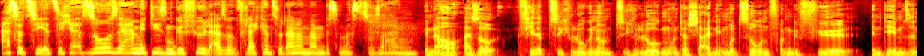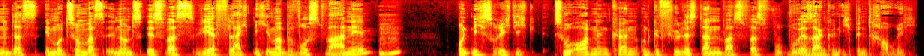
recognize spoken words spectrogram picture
assoziiert sich ja so sehr mit diesem Gefühl. Also vielleicht kannst du da noch mal ein bisschen was zu sagen. Genau, also viele Psychologinnen und Psychologen unterscheiden Emotionen von Gefühl in dem Sinne, dass Emotion was in uns ist, was wir vielleicht nicht immer bewusst wahrnehmen mhm. und nicht so richtig zuordnen können. Und Gefühl ist dann was, was wo, wo wir sagen können, ich bin traurig.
